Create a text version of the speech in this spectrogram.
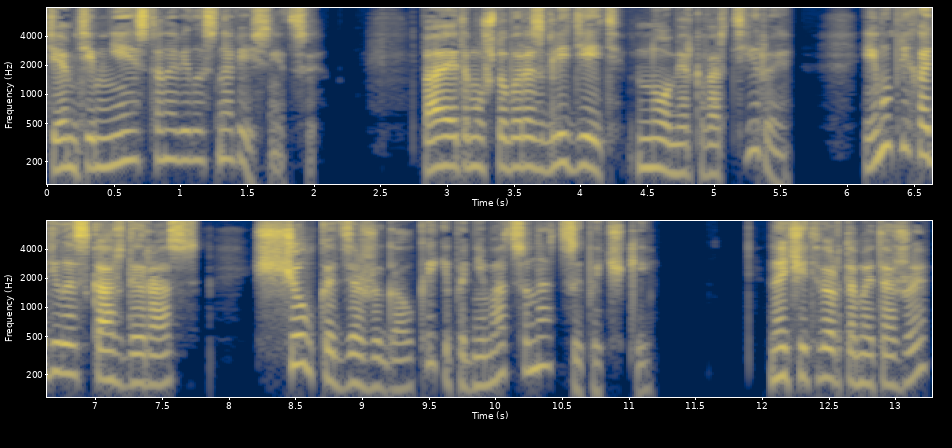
тем темнее становилось на лестнице. Поэтому, чтобы разглядеть номер квартиры, ему приходилось каждый раз щелкать зажигалкой и подниматься на цыпочки. На четвертом этаже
